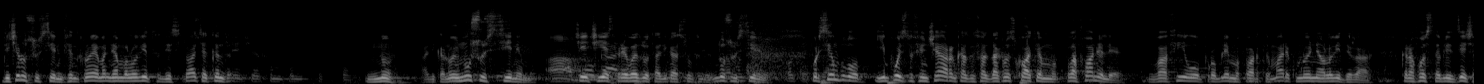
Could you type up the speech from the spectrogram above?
De ce nu susținem? Pentru că noi ne-am lovit de situația când... Nu. Adică noi nu susținem ceea ce este prevăzut, adică nu susținem. Pur și simplu, impozitul financiar, în cazul de față, dacă nu scoatem plafoanele, va fi o problemă foarte mare, cum noi ne-am lovit deja. Când a fost stabilit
